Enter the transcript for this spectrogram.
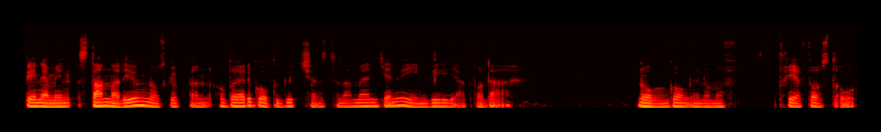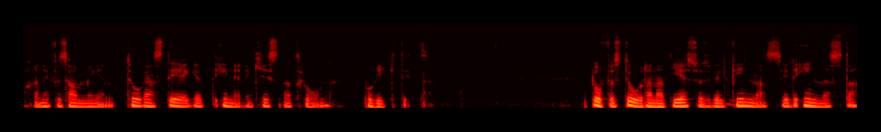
Benjamin stannade i ungdomsgruppen och började gå på gudstjänsterna med en genuin vilja att vara där. Någon gång under de tre första åren i församlingen tog han steget in i den kristna tron på riktigt. Då förstod han att Jesus vill finnas i det innersta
